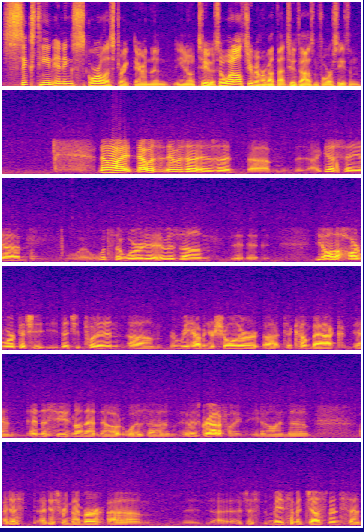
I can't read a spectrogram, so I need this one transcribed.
16 innings scoreless streak there, and then you know two. So what else do you remember about that 2004 season? No, I, that was it was a it was a um, I guess a uh, what's the word? It, was um, it, you know all the hard work that you that you put in um, rehabbing your shoulder uh, to come back and end the season on that note was um, it was gratifying. You know, and um, I just I just remember um, I just made some adjustments and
